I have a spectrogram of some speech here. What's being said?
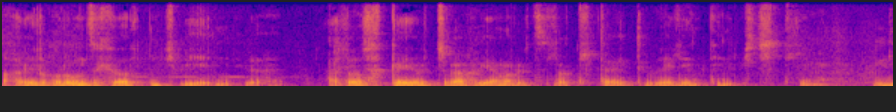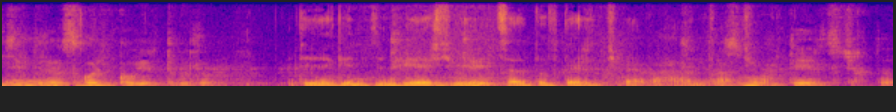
2 3 зохиолтонч би нэг алуулах гэж явж байгаа хүн ямар үзэл бодолтой байдаг вэ лентийн бичдэг юм. Энэ зэн дээр Скольков ирдэг үлээ. Тэгээ гинзэн бияж би цаадал дээрж байгаа хаан таач. Мөнхтэй ярьж захтай.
